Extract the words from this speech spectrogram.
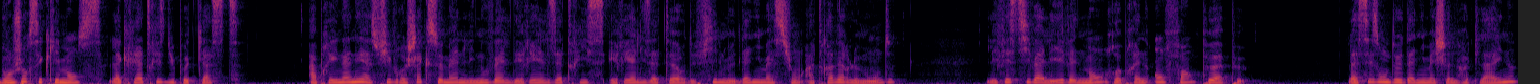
Bonjour, c'est Clémence, la créatrice du podcast. Après une année à suivre chaque semaine les nouvelles des réalisatrices et réalisateurs de films d'animation à travers le monde, les festivals et événements reprennent enfin peu à peu. La saison 2 d'Animation Hotline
